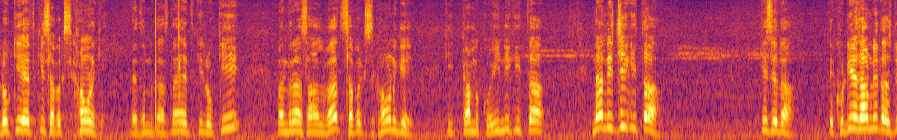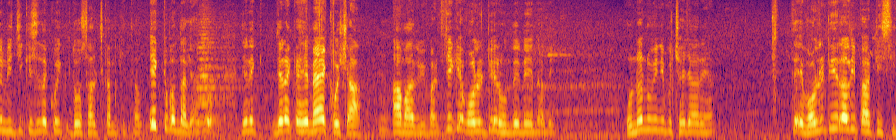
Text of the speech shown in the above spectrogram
ਲੋਕੀ ਐਤਕੀ ਸਬਕ ਸਿਖਾਉਣਗੇ। ਮੈਂ ਤੁਹਾਨੂੰ ਦੱਸਦਾ ਐਤਕੀ ਲੋਕੀ 15 ਸਾਲ ਬਾਅਦ ਸਬਕ ਸਿਖਾਉਣਗੇ ਕਿ ਕੰਮ ਕੋਈ ਨਹੀਂ ਕੀਤਾ ਨਾ ਨਿੱਜੀ ਕੀਤਾ ਕਿਸੇ ਦਾ। ਤੇ ਖੁੱਡੀਆਂ ਸਾਹਮਣੇ ਦੱਸ ਦਿਓ ਨਿੱਜੀ ਕਿਸੇ ਦਾ ਕੋਈ 2 ਸਾਲ ਚ ਕੰਮ ਕੀਤਾ। ਇੱਕ ਬੰਦਾ ਲਿਆ ਦਿਓ ਜਿਹੜੇ ਜਿਹੜਾ ਕਹੇ ਮੈਂ ਖੁਸ਼ ਹਾਂ ਆਮ ਆਦਮੀ ਪਾਰਟੀ ਠੀਕ ਹੈ ਵੋਲੰਟੀਅਰ ਹੁੰਦੇ ਨੇ ਇਹਨਾਂ ਦੇ। ਉਹਨਾਂ ਨੂੰ ਵੀ ਨਹੀਂ ਪੁੱਛਿਆ ਜਾ ਰਿਹਾ। ਤੇ ਇਹ ਵੋਲੰਟੀਅਰ ਵਾਲੀ ਪਾਰਟੀ ਸੀ।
